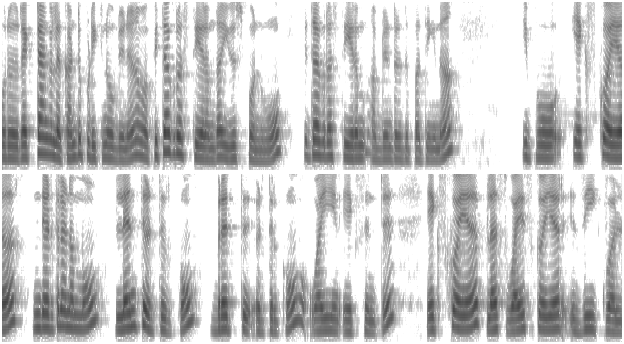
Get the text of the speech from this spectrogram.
ஒரு ரெக்டாங்கிளை கண்டுபிடிக்கணும் அப்படின்னா, நம்ம பித்தாகுரஸ் தியரம் தான் யூஸ் பண்ணுவோம். பித்தாகரஸ் தியரம் அப்படின்றது பார்த்தீங்கன்னா, இப்போது எக்ஸ் ஸ்கொயர் இந்த இடத்துல நம்ம லென்த் எடுத்திருக்கோம். பிரெத்து எடுத்திருக்கோம். ஒய் எக்ஸ்ன்ட்டு. X square plus Y square is equal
